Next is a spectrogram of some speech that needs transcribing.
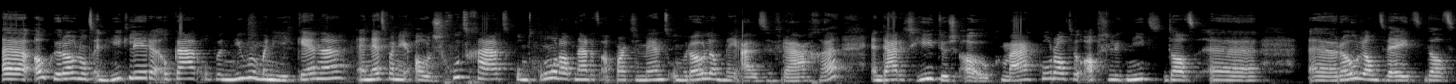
Uh, ook Ronald en Heat leren elkaar op een nieuwe manier kennen. En net wanneer alles goed gaat, komt Conrad naar het appartement om Roland mee uit te vragen. En daar is Heat dus ook. Maar Conrad wil absoluut niet dat uh, Roland weet dat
